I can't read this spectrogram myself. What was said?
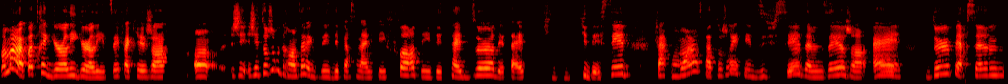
ma mère n'est pas très girly girly, tu sais, fait que genre, j'ai toujours grandi avec des, personnalités fortes, des, des, têtes dures, des têtes qui, qui, décident. Fait que moi, ça a toujours été difficile de me dire, genre, hey, deux personnes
